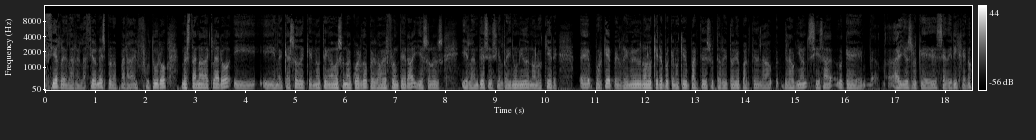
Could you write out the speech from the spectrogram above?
cierre de las relaciones, pero para el futuro no está nada claro y, en el caso de que no tengamos un acuerdo, pues va a haber frontera y eso los irlandeses y el Reino Unido no lo quiere. Eh, ¿Por qué? El Reino Unido no lo quiere porque no quiere parte de su territorio, parte de la, de la Unión, si es a, lo que, a ellos lo que se dirige. ¿no?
